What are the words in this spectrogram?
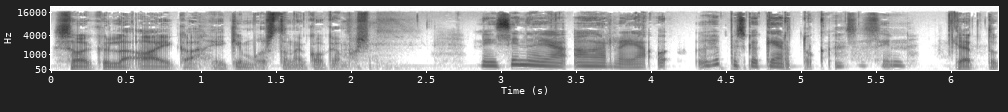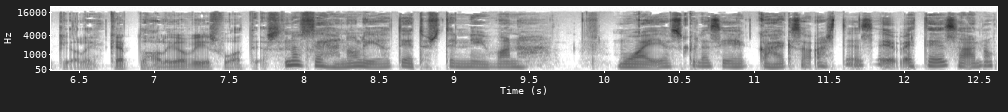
se oli kyllä aika ikimuistoinen kokemus. Niin sinä ja Aarre, ja hyppäskö Kerttu kanssa sinne? Kerttukin oli. Kerttuhan oli jo viisivuotias. No sehän oli jo tietysti niin vanha. Mua ei olisi kyllä siihen kahdeksan asteeseen veteen saanut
